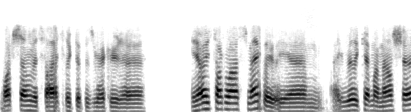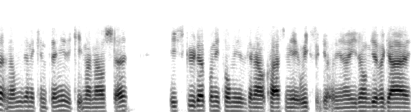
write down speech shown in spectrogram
watched some of his fights, looked up his record. Uh, you know, he's talked a lot of smack lately. Um, I really kept my mouth shut, and I'm going to continue to keep my mouth shut. He screwed up when he told me he was going to outclass me eight weeks ago. You know, you don't give a guy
